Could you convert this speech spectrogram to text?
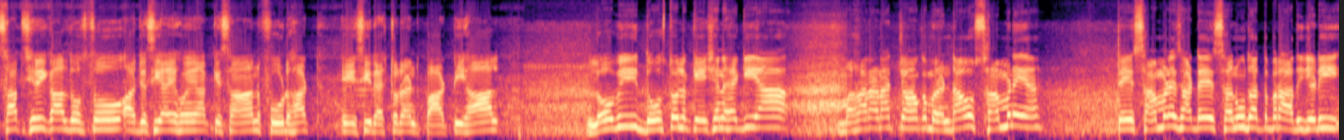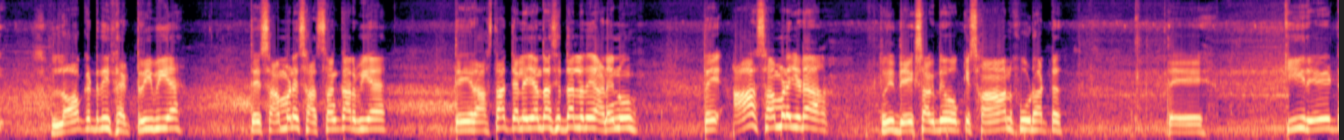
ਸਤਿ ਸ਼੍ਰੀ ਅਕਾਲ ਦੋਸਤੋ, ਅੱਜ ਅਸੀਂ ਆਏ ਹੋਏ ਹਾਂ Kisan food hut, AC restaurant, party hall. ਲੋ ਵੀ ਦੋਸਤੋ ਲੋਕੇਸ਼ਨ ਹੈਗੀ ਆ ਮਹਾਰਾਣਾ ਚੌਂਕ ਮਰੰਡਾ, ਉਹ ਸਾਹਮਣੇ ਆ। ਤੇ ਸਾਹਮਣੇ ਸਾਡੇ ਸਨੂ ਦੱਤ ਭਰਾ ਦੀ ਜਿਹੜੀ ਲੋਕਟ ਦੀ ਫੈਕਟਰੀ ਵੀ ਹੈ, ਤੇ ਸਾਹਮਣੇ ਸਾਸਾਂ ਘਰ ਵੀ ਹੈ। ਤੇ ਰਸਤਾ ਚਲੇ ਜਾਂਦਾ ਸਿੱਧਾ ਲੁਧਿਆਣੇ ਨੂੰ। ਤੇ ਆਹ ਸਾਹਮਣੇ ਜਿਹੜਾ ਤੁਸੀਂ ਦੇਖ ਸਕਦੇ ਹੋ, ਕਿਸਾਨ ਫੂਡ ਹੱਟ। ਤੇ ਕੀ ਰੇਟ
